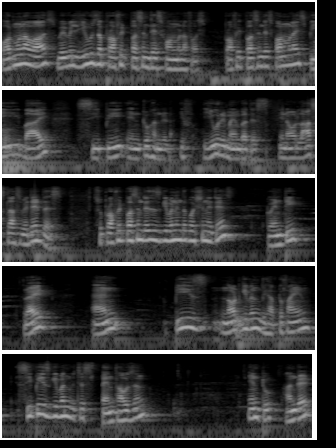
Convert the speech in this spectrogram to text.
Formula was we will use the profit percentage formula first. Profit percentage formula is p by cp into 100 if you remember this in our last class we did this. So profit percentage is given in the question it is 20 right? And P is not given we have to find. CP is given which is 10,000 into 100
